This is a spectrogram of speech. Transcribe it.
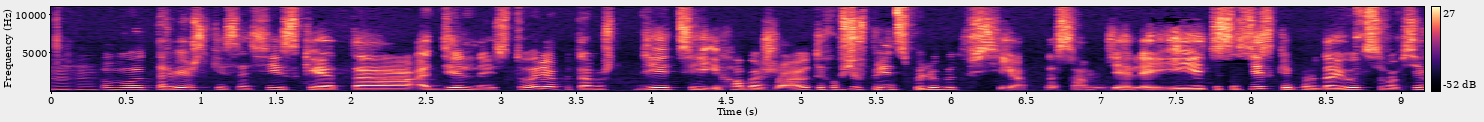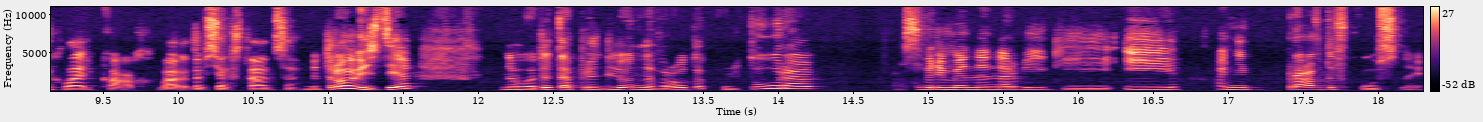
Угу. Вот, норвежские сосиски – это отдельная история, потому что дети их обожают. Их вообще, в принципе, любят все, на самом деле. И эти сосиски продаются во всех ларьках, во всех станциях метро, везде. Ну, вот, это определенного рода культура современной Норвегии, и они, правда, вкусные.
